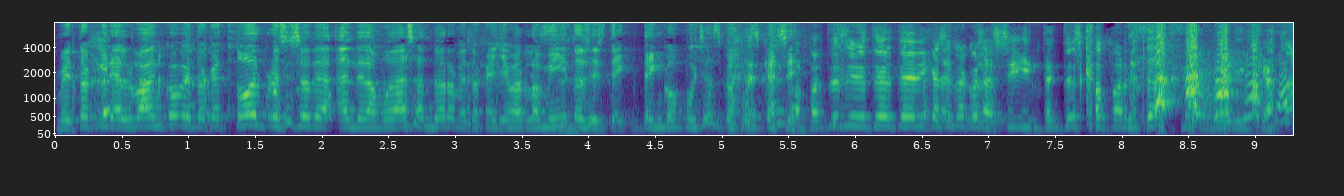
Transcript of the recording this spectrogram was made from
Me toca ir al banco, me toca todo el proceso de, de la mudanza a Andorra, me toca llevarlo a mí, entonces te- tengo muchas cosas que hacer. Aparte ser youtuber, te dedicas a otra cosa. Sí, intento escapar de Latinoamérica.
